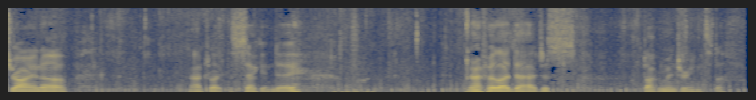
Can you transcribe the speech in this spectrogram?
drying up after like the second day. And I feel like that, just documentary and stuff.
